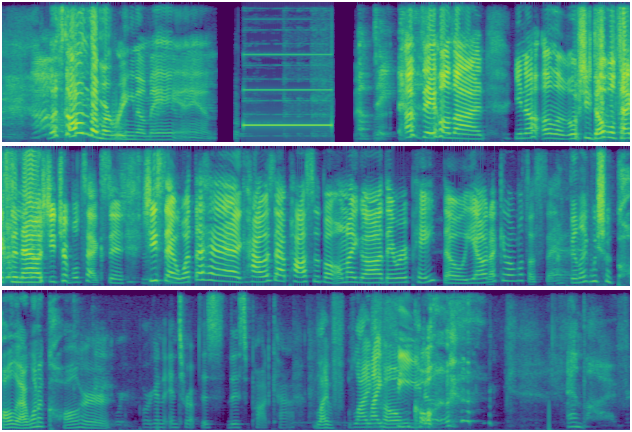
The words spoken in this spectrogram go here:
Let's call him the Marina man. Update. Update. Hold on. You know, oh look, oh she double texting now. She triple texting. She said, "What the heck? How is that possible? Oh my god, they were paid though. Y ahora qué vamos a I hacer?" feel like we should call her. I want to call her We're, we're gonna interrupt this this podcast. live live, Live phone feed. call and live.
